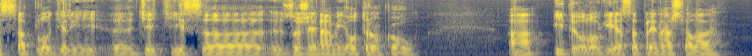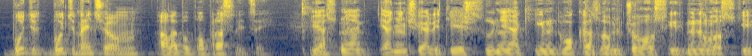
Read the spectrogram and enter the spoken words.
sa plodili e, deti s, so ženami otrokov a ideológia sa prenášala buď, buď mečom, alebo po praslici. Jasné, Janičiari tiež sú nejakým dôkazom čoho si v minulosti.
